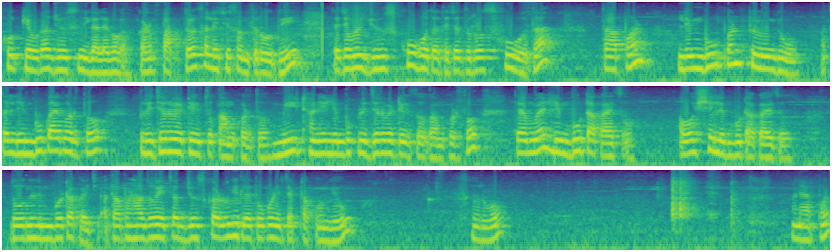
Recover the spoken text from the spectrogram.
खूप केवढा ज्यूस निघाला आहे बघा कारण पातळ सालीची संत्र होती. त्याच्यामुळे ज्यूस खूप होता त्याच्यात रस खूप होता. तर आपण लिंबू पण पिळून घेऊ. आता लिंबू काय करतं? प्रिझर्वेटिव्हचं काम करतं. मीठ आणि लिंबू प्रिझर्वेटिव्हचं काम करतो. त्यामुळे लिंबू टाकायचं. अवश्य लिंबू टाकायचं. दोन लिंबू टाकायचे. आता आपण हा जो याच्यात ज्यूस काढून घेतला तो पण याच्यात टाकून घेऊ. सर्व. आणि आपण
